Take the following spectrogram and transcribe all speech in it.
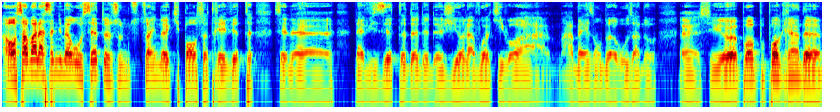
On s'en va à la scène numéro 7. C'est une petite scène euh, qui passe très vite. C'est euh, la visite de, de, de Gia Lavoie qui va à, la maison de Rosanna. Euh, c'est pas, pas, grand de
